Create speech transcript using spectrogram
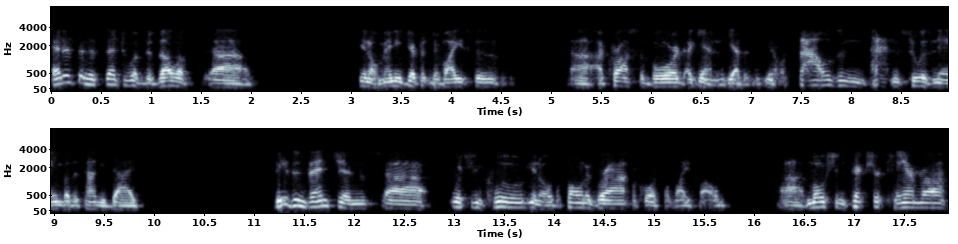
Edison is said to have developed, uh, you know, many different devices uh, across the board. Again, he had, you know, a thousand patents to his name by the time he died. These inventions, uh, which include, you know, the phonograph, of course, the light bulb, uh, motion picture camera,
